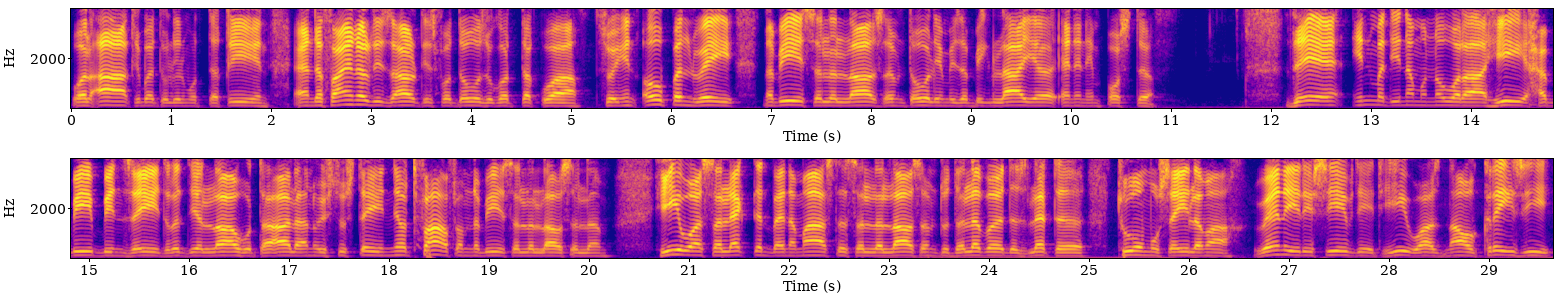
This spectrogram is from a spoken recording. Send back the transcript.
Wal aqibatu lil muttaqeen. And the final result is for those who got taqwa. So in open way, Nabi Sallallahu Alaihi Wasallam told him he's a big liar and an impostor. There in Medina Munawwara, he, Habib bin Zayd radiallahu ta'ala, who used to stay not far from Nabi sallallahu sallam. He was selected by the Master sallallahu sallam to deliver this letter to Musaylama. When he received it, he was now crazy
